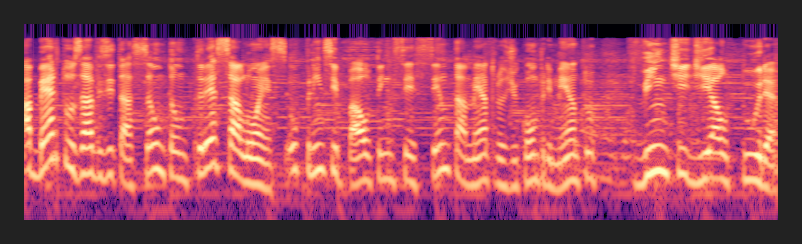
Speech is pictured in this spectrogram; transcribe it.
Abertos à visitação estão três salões. O principal tem 60 metros de comprimento, 20 de altura.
